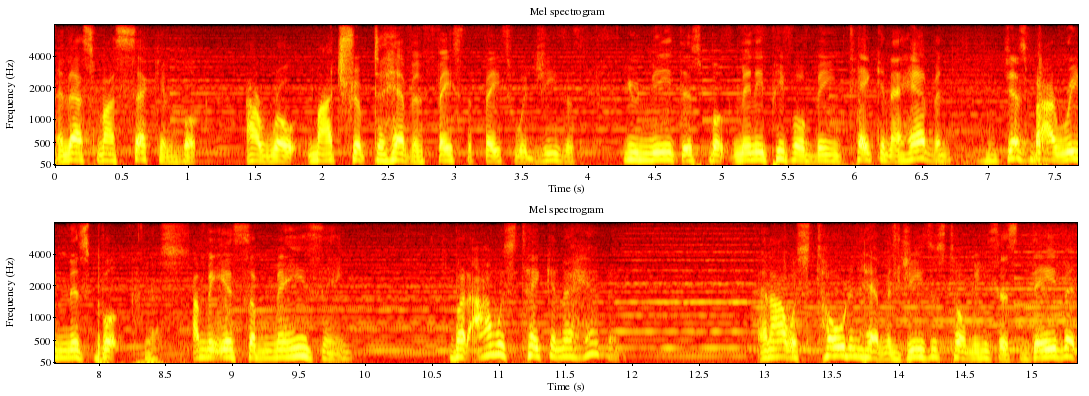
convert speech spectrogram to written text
And that's my second book. I wrote My Trip to Heaven Face to Face with Jesus. You need this book. Many people are being taken to heaven just by reading this book. Yes. I mean, it's amazing. But I was taken to heaven. And I was told in heaven, Jesus told me, He says, David,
